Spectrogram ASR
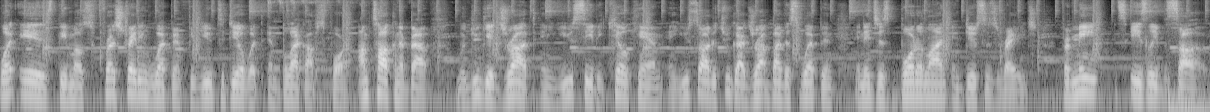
What is the most frustrating weapon for you to deal with in Black Ops 4? I'm talking about when you get dropped and you see the kill cam and you saw that you got dropped by this weapon and it just borderline induces rage. For me, it's easily the Saug.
